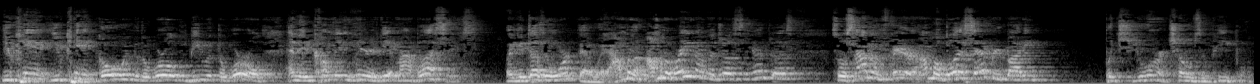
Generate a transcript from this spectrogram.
You can't you can't go into the world and be with the world and then come in here and get my blessings. Like it doesn't work that way. I'm gonna I'm gonna rain on the just and unjust. So it's not unfair. I'm gonna bless everybody, but you're a chosen people.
